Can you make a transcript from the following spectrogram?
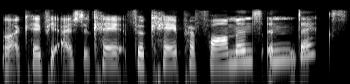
KPI steht K für K Performance Index,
